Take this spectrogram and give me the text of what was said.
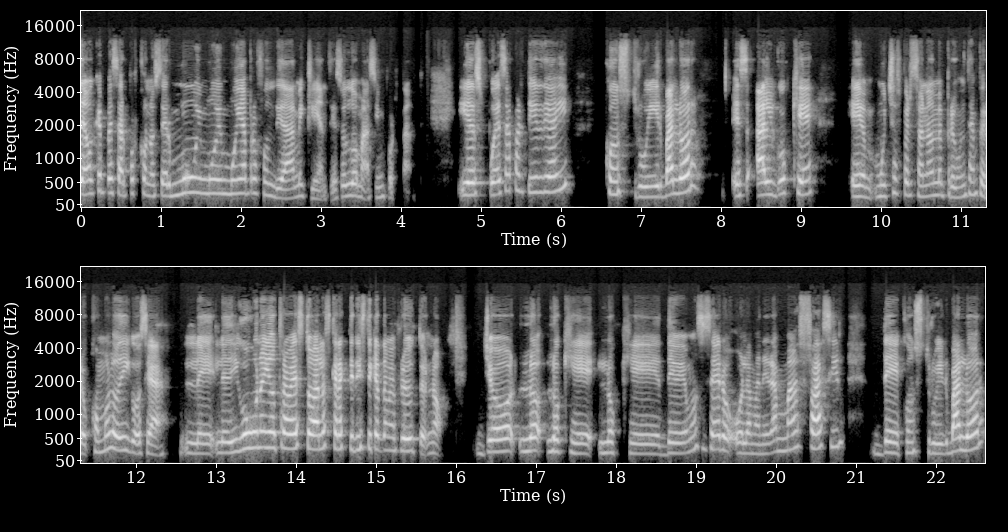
tengo que empezar por conocer muy, muy, muy a profundidad a mi cliente. Eso es lo más importante. Y después, a partir de ahí, construir valor es algo que eh, muchas personas me preguntan, pero ¿cómo lo digo? O sea, le, digo una y otra vez todas las características de mi producto. No, yo lo, lo, que, lo que debemos hacer o, la manera más fácil de construir valor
